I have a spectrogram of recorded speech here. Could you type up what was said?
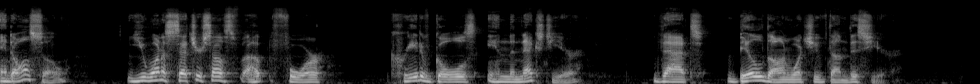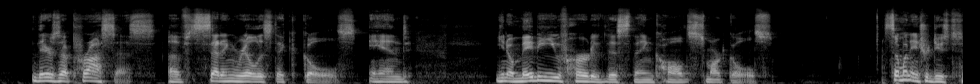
And also, you want to set yourself up for creative goals in the next year that build on what you've done this year. There's a process of setting realistic goals. And, you know, maybe you've heard of this thing called SMART goals. Someone introduced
